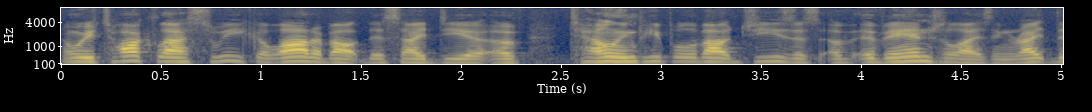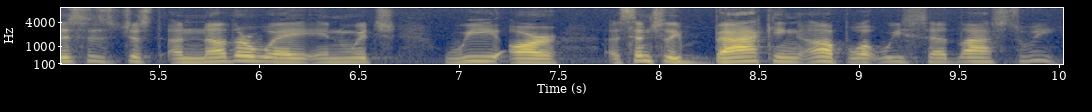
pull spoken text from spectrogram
And we talked last week a lot about this idea of telling people about Jesus, of evangelizing, right? This is just another way in which we are essentially backing up what we said last week.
